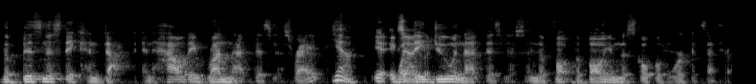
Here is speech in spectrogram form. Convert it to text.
the business they conduct and how they run that business, right? Yeah, yeah, exactly. What they do in that business and the vo- the volume, the scope of work, etc.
